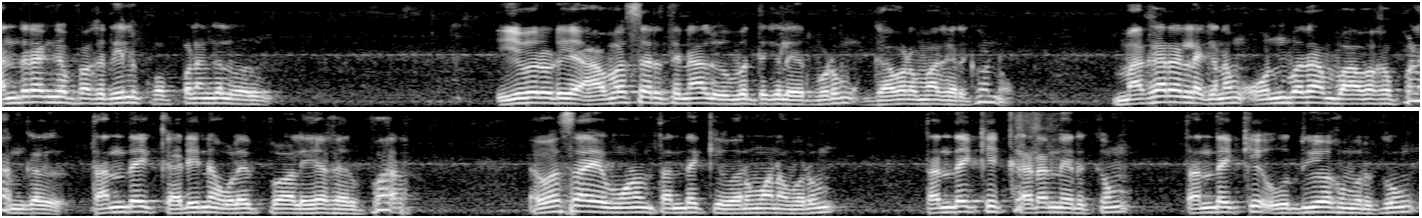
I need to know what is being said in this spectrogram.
அந்தரங்க பகுதியில் கொப்பளங்கள் வரும். இவருடைய அவசரத்தினால் விபத்துகள் ஏற்படும். கவனமாக இருக்க வேண்டும் மகர லக்னம் ஒன்பதாம் பாவக பலன்கள். தந்தை கடின உழைப்பாளியாக இருப்பார். விவசாயம் மூலம் தந்தைக்கு வருமானம் வரும். தந்தைக்கு கடன் இருக்கும். தந்தைக்கு உத்தியோகம் இருக்கும்.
